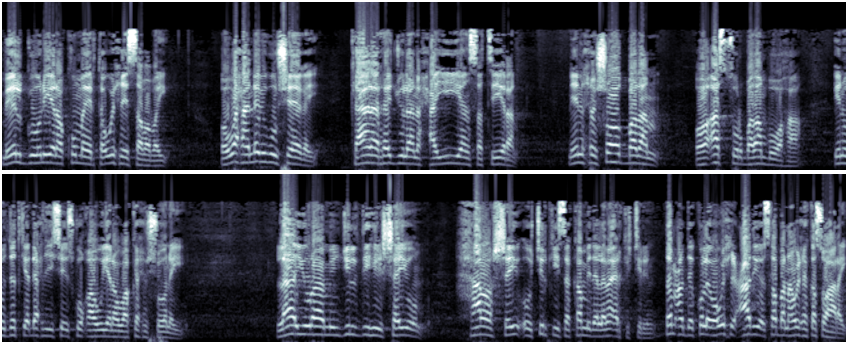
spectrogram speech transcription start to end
meel gooniyana ku mayrta wixii sababay oo waxaa nebigu sheegay kaana rajulan xayiyan satiiran. Nin xishood badan oo astur badan buu ahaa inuu dadka dhexdiisa isku qaawiyana waa ka xishoonayay. Laa yuraa min jildihi shay-un hal shay oo jirkiisa ka mida lama arki jirin. Dabcan dee koley waa wixii caadi oo iska bannaan wixii ka soo haray.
